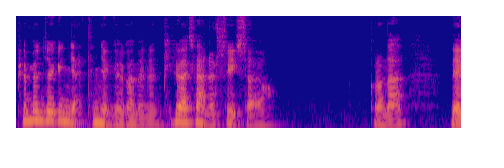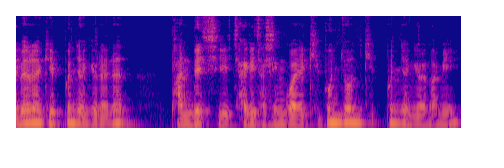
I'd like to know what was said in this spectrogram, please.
표면적인 얕은 연결감에는 필요하지 않을 수 있어요. 그러나 내면의 깊은 연결에는 반드시 자기 자신과의 기분 좋은 깊은 연결감이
